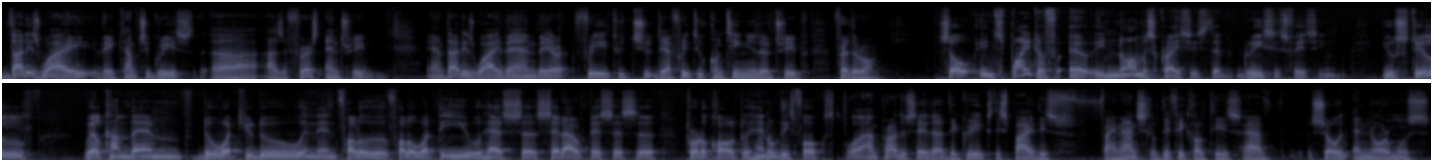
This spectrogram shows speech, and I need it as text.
That is why they come to Greece uh, as a first entry, and that is why then they are free to they are free to continue their trip further on. So, in spite of uh, enormous crisis that Greece is facing, you still welcome them, do what you do, and, and follow follow what the EU has uh, set out as, as a protocol to handle these folks. Well, I'm proud to say that the Greeks, despite these financial difficulties, have showed enormous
